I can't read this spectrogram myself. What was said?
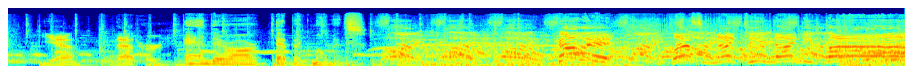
ladder! yeah, that hurt. And there are epic moments. Slide, slide, slide! College! Class of 1995!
